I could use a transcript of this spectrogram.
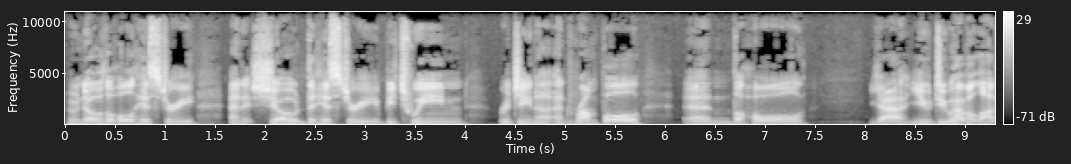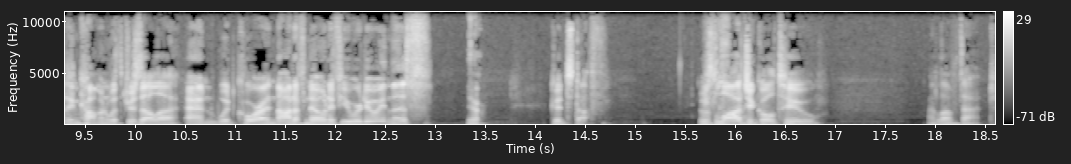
who know the whole history, and it showed the history between Regina and Rumpel and the whole. Yeah, you do have a lot in common with Drizella, and would Cora not have known if you were doing this? Yeah. Good stuff. It was logical too. I love that.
